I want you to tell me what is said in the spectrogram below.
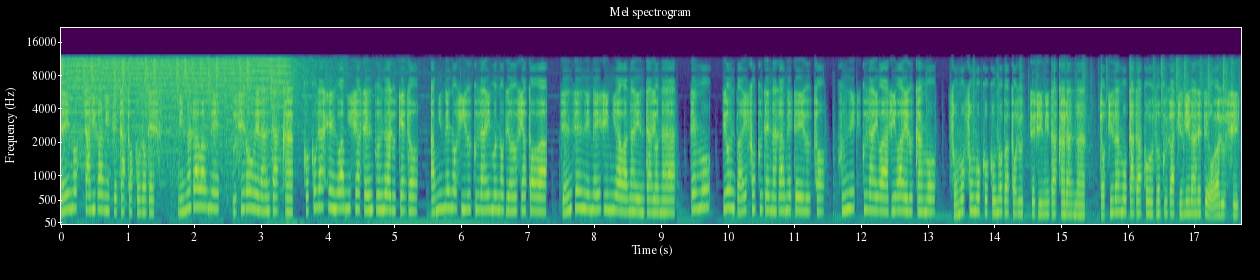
例の二人が見てたところです。皆川ね、後ろを選んだか、ここら辺は2車線分あるけど、アニメのヒルクライムの描写とは、全然イメージに合わないんだよな。でも、4倍速で眺めていると、雰囲気くらいは味わえるかも。そもそもここのバトルって地味だからな。どちらもただ後続がちぎられて終わるし。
